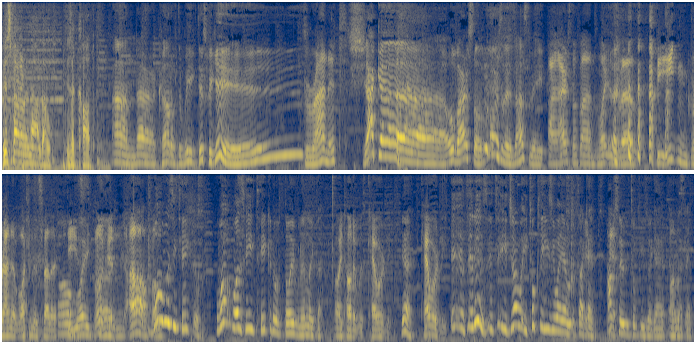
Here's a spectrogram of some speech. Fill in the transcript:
This fella Ronaldo is a cod. And our Cod of the Week this week is Granit. Xhaka of Arsenal. Of course it is. It has to be. And Arsenal fans might as well be eating granite watching this fella. Oh He's my fucking awful. What was he thinking of? What was he thinking of diving in like that? I thought it was cowardly. Yeah, Cowardly. it, it is. It's he, do you know what? he took the easy way out of that Yeah. game. Absolutely took the easy way out of that Honestly. game.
